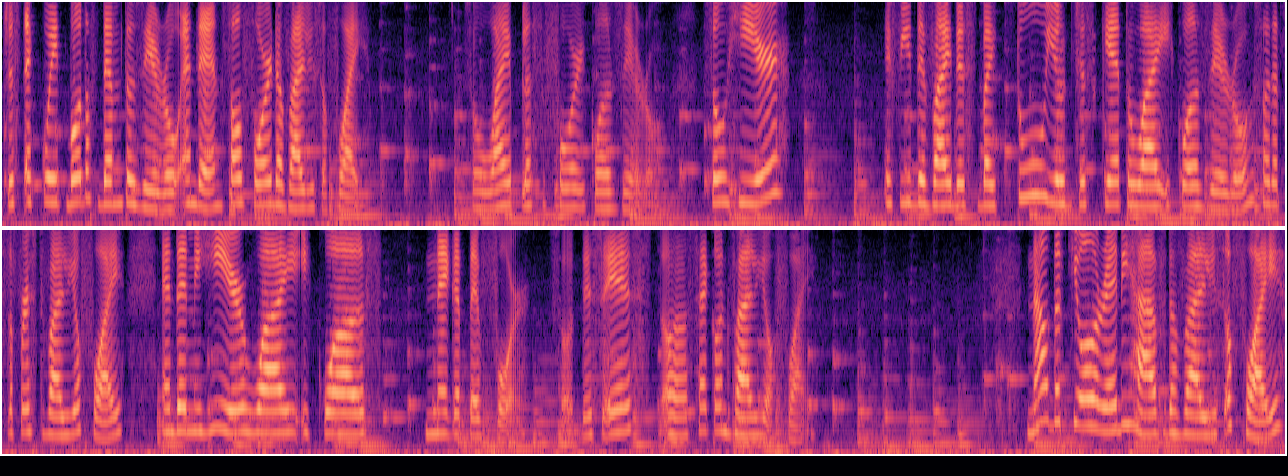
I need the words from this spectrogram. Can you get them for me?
just equate both of them to 0 and then solve for the values of y. So y plus 4 equals 0. So here, if you divide this by 2, you'll just get y equals 0. So that's the first value of y. And then here, y equals negative 4. So this is the second value of y. Now that you already have the values of y,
